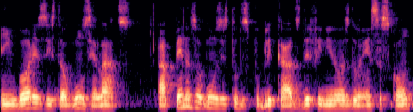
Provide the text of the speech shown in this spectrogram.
embora existam alguns relatos, Apenas alguns estudos publicados definiram as doenças com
